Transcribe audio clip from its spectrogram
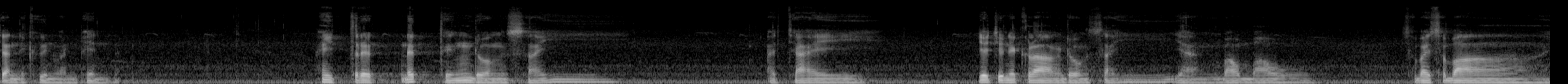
จันทร์ในคืนวันเพ็ญให้ตรึกนึกถึงดวงใส ใจยึดอยู่ในกลางดวงใสอย่างเบาๆ สบาย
